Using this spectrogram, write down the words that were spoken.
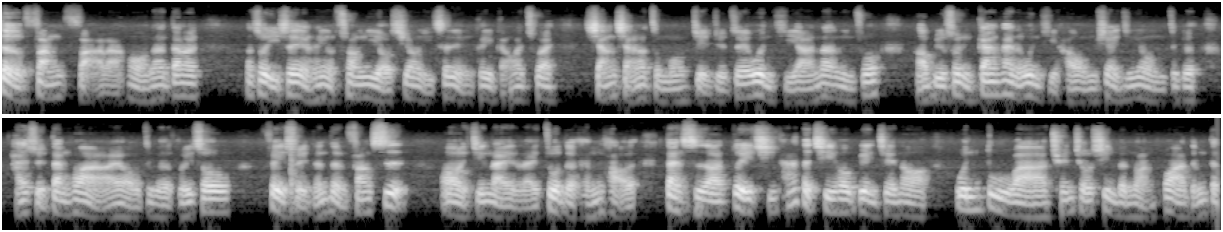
的方法然后那当然，他说以色列很有创意哦，希望以色列人可以赶快出来想想要怎么解决这些问题啊。那你说好，比如说你干旱的问题，好，我们现在已经用这个海水淡化，还有这个回收废水等等方式。哦，已经来来做的很好了，但是啊，对于其他的气候变迁哦，温度啊，全球性的暖化等等，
